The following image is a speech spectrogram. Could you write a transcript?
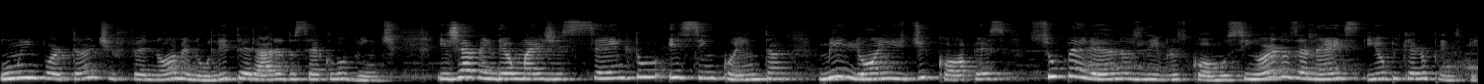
um importante fenômeno literário do século XX e já vendeu mais de 150 milhões de cópias, superando os livros como O Senhor dos Anéis e O Pequeno Príncipe,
